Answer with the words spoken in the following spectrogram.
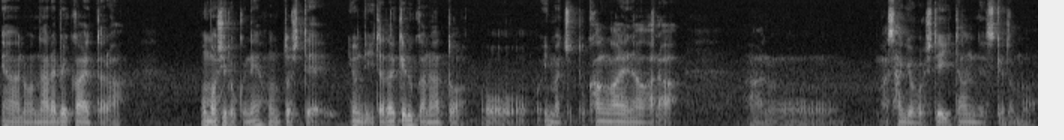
あの並べ替えたら面白くね本として読んでいただけるかなと今ちょっと考えながらあの、ま、作業をしていたんですけども、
